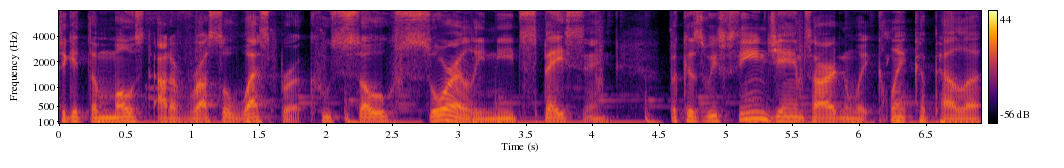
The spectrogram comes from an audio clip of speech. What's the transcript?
to get the most out of Russell Westbrook, who so sorely needs spacing because we've seen James Harden with Clint Capela,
